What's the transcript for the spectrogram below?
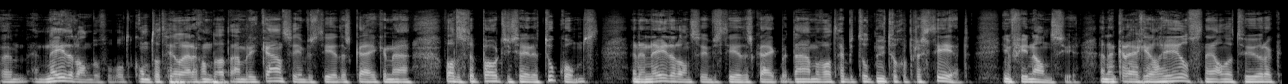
en, Nederland bijvoorbeeld komt dat heel erg omdat Amerikaanse investeerders kijken naar wat is de potentiële toekomst. En de Nederlandse investeerders kijken met name wat heb je tot nu toe gepresteerd in financiën. En dan krijg je al heel snel natuurlijk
